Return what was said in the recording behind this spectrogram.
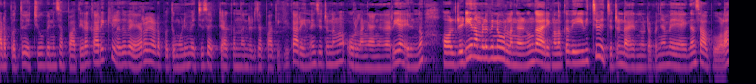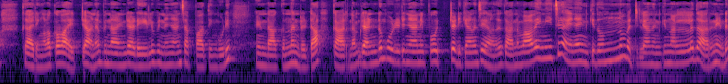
അടുപ്പത്ത് വെച്ചു. പിന്നെ ചപ്പാത്തിയുടെ കറിക്കുള്ളത് വേറൊരു അടുപ്പത്തും കൂടി വെച്ച് സെറ്റാക്കുന്നുണ്ട് ചപ്പാത്തിക്ക് കറി എന്ന് വെച്ചിട്ടുണ്ടെങ്കിൽ കറി ആയിരുന്നു ഓൾറെഡി നമ്മൾ പിന്നെ ഉരുളൻകിഴങ്ങും കാര്യങ്ങളൊക്കെ വേവിച്ച് വെച്ചിട്ടുണ്ടായിരുന്നു കേട്ടോ. അപ്പോൾ ഞാൻ വേഗം സബോള കാര്യങ്ങളൊക്കെ വയറ്റാണ്. പിന്നെ അതിന്റെ ഇടയിൽ പിന്നെ ഞാൻ ചപ്പാത്തിയും കൂടി ഉണ്ടാക്കുന്നുണ്ട് കേട്ടോ. കാരണം രണ്ടും കൂടിയിട്ട് ഞാനിപ്പോൾ ഒറ്റയടിക്കാണ് ചെയ്യണത്. കാരണം വാവ എണീച്ച് കഴിഞ്ഞാൽ എനിക്കിതൊന്നും പറ്റില്ല എന്ന് എനിക്ക് നല്ല ധാരണയുണ്ട്.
